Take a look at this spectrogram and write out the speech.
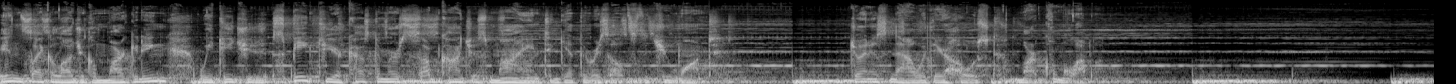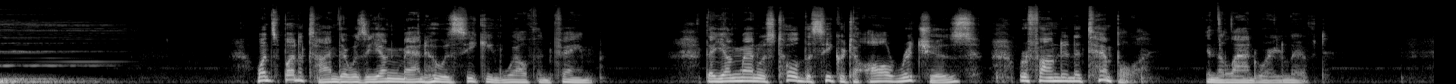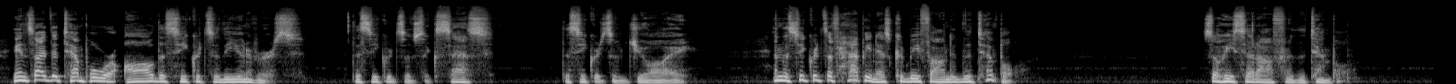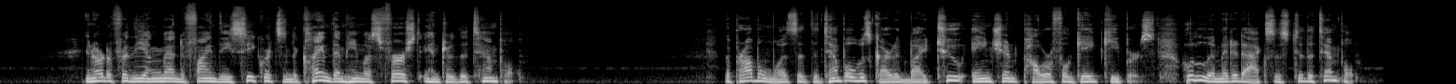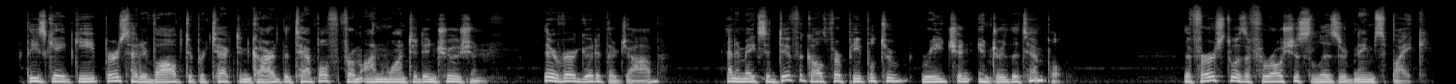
In psychological marketing, we teach you to speak to your customer's subconscious mind to get the results that you want. Join us now with your host, Mark Komola. Once upon a time, there was a young man who was seeking wealth and fame. The young man was told the secret to all riches were found in a temple in the land where he lived. Inside the temple were all the secrets of the universe the secrets of success, the secrets of joy, and the secrets of happiness could be found in the temple. So he set off for the temple. In order for the young man to find these secrets and to claim them, he must first enter the temple. The problem was that the temple was guarded by two ancient, powerful gatekeepers who limited access to the temple. These gatekeepers had evolved to protect and guard the temple from unwanted intrusion. They are very good at their job, and it makes it difficult for people to reach and enter the temple. The first was a ferocious lizard named Spike.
